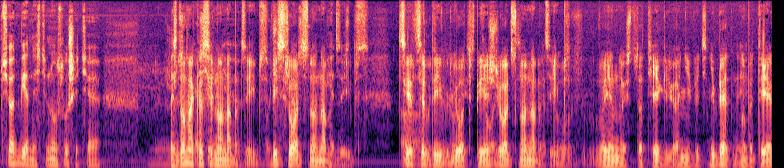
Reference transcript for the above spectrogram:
Все от бедности. Ну, слушайте. Es domāju, ka tas ir no nabadzības. Viss rodas no nabadzības. Cietsirdība ļoti bieži rodas no nabadzības. Военную стратегию, они ведь не бедные. Nu, bet tie,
